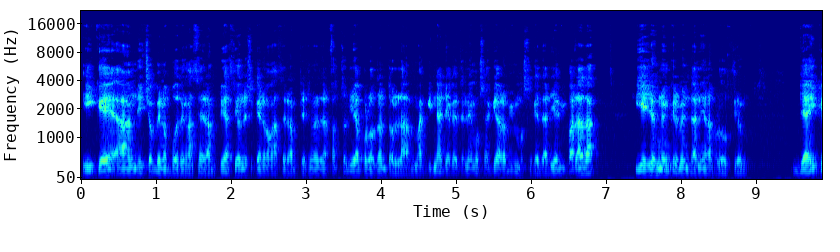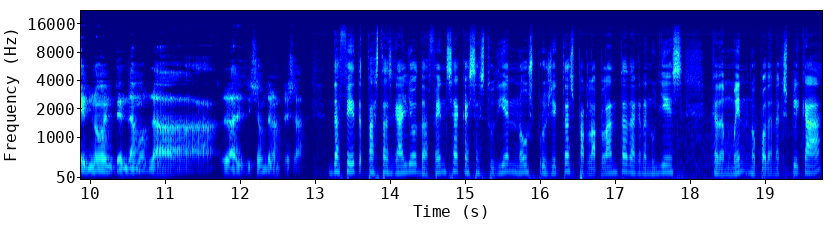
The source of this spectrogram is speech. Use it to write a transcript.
y que han dicho que no pueden hacer ampliaciones y que no van a hacer ampliaciones de la factoría, por lo tanto la maquinaria que tenemos aquí ahora mismo se quedaría aquí parada y ellos no incrementarían la producción. De ahí que no entendamos la, la decisió de l'empresa. De fet, Pastes Gallo defensa que s'estudien nous projectes per la planta de Granollers que de moment no poden explicar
